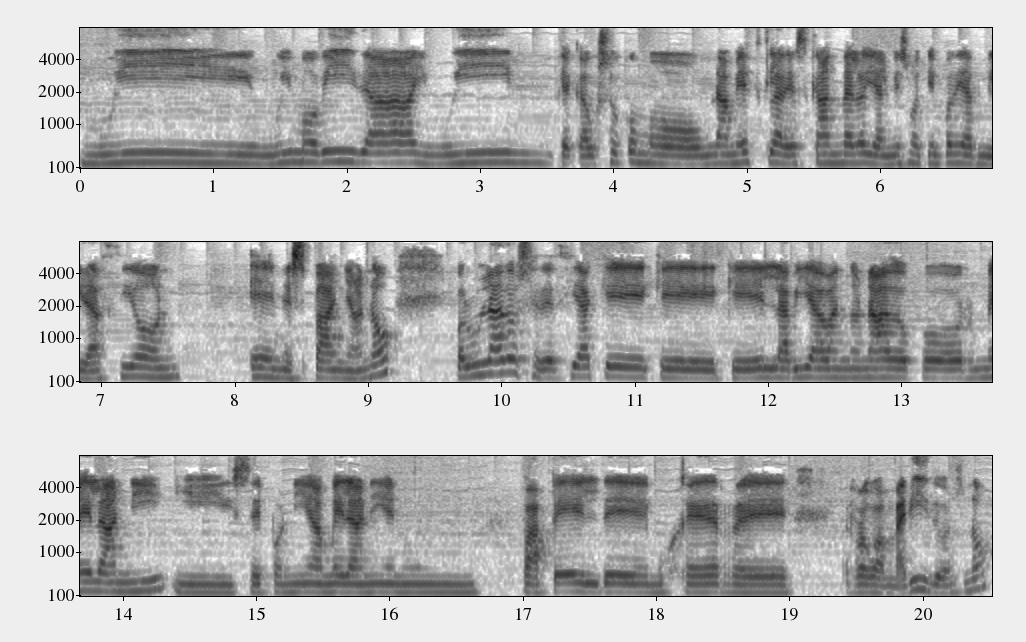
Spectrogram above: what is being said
muy, muy movida y muy que causó como una mezcla de escándalo y al mismo tiempo de admiración en España, ¿no? Por un lado se decía que, él la había abandonado por Melanie y se ponía Melanie en un papel de mujer eh, roba maridos, ¿no?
